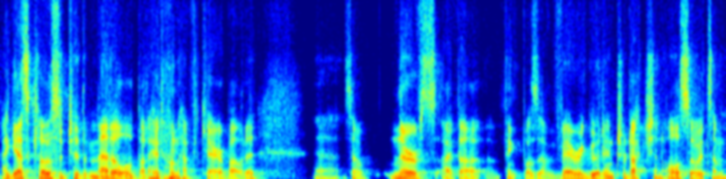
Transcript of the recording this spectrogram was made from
I guess, closer to the metal, but I don't have to care about it. Uh, so nerves, I thought, think was a very good introduction. Also, it's a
